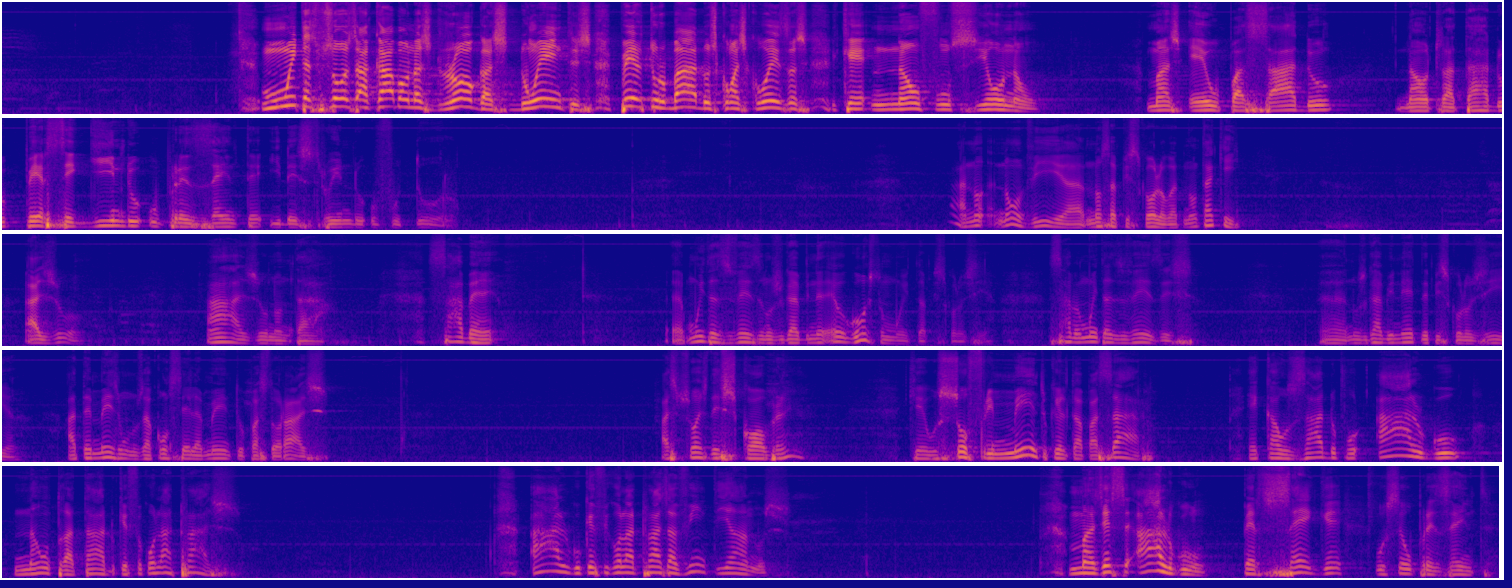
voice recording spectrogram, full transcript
Muitas pessoas acabam nas drogas, doentes, perturbados com as coisas que não funcionam. Mas é o passado não tratado perseguindo o presente e destruindo o futuro. No, não vi a nossa psicóloga, não está aqui. A Ju. Ah, Ju não está. Sabem, é, muitas vezes nos gabinetes, eu gosto muito da psicologia. Sabe, muitas vezes, é, nos gabinetes de psicologia, até mesmo nos aconselhamentos pastorais, as pessoas descobrem que o sofrimento que ele está a passar é causado por algo não tratado que ficou lá atrás. Algo que ficou lá atrás há 20 anos. Mas esse algo persegue o seu presente.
